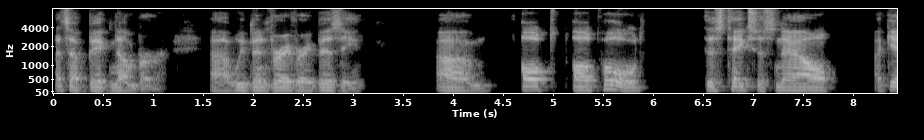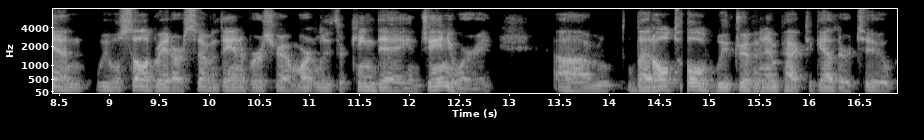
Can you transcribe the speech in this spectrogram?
that's a big number. Uh, we've been very very busy. Um, all all told, this takes us now. Again, we will celebrate our seventh anniversary on Martin Luther King Day in January. Um, but all told, we've driven impact together to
